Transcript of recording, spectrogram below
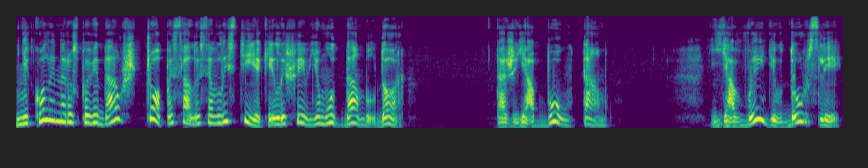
Ніколи не розповідав, що писалося в листі, який лишив йому Дамблдор. Та ж я був там. Я видів Дурслі,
